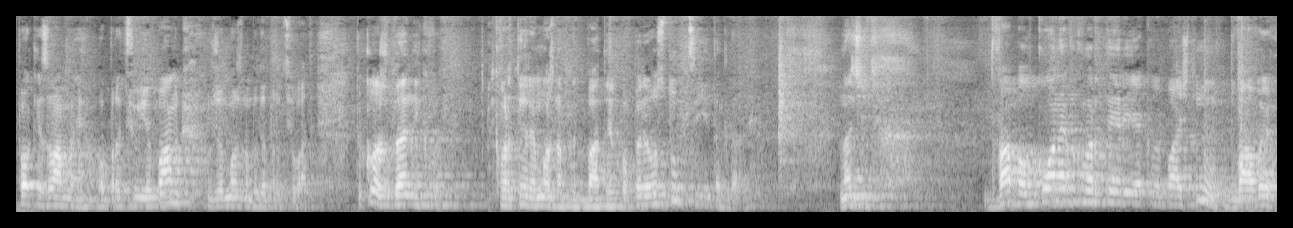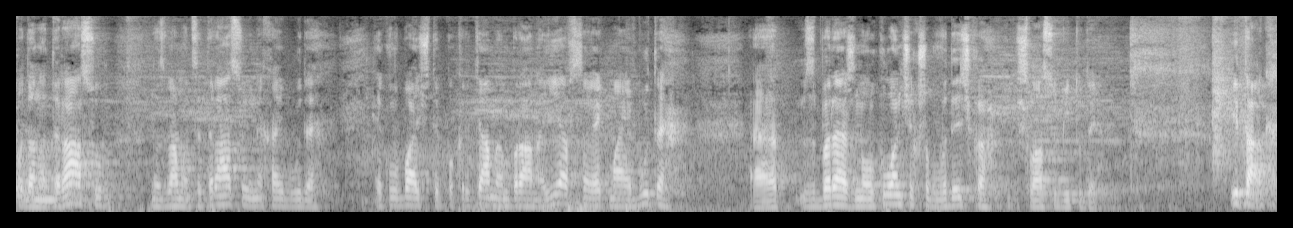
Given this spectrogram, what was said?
Поки з вами опрацює банк, вже можна буде працювати. Також дані квартири можна придбати по переуступці і так далі. Значить, Два балкони в квартирі, як ви бачите, ну, два виходи на терасу. Назвемо це терасою, нехай буде. Як ви бачите, покриття мембрана є, все як має бути. Е, Збережено уклончик, щоб водичка йшла собі туди. І так,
